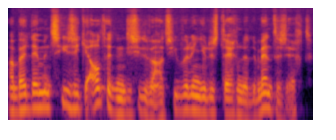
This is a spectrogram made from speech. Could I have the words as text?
Maar bij dementie zit je altijd in die situatie waarin je dus tegen de demente zegt,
